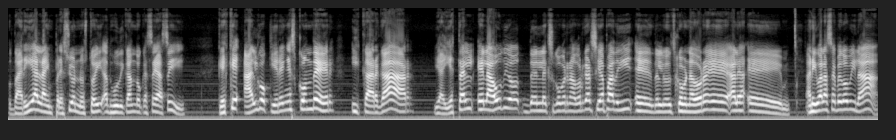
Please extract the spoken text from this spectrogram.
daría la impresión, no estoy adjudicando que sea así, que es que algo quieren esconder y cargar y ahí está el, audio del exgobernador García Padilla, eh, del exgobernador eh, eh, Aníbal Acevedo Vilá,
